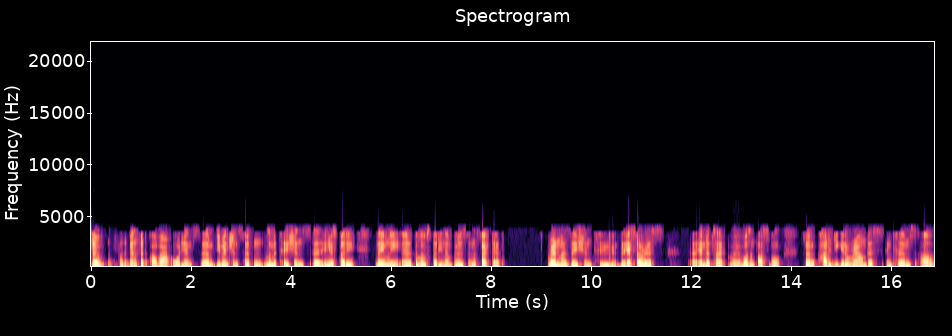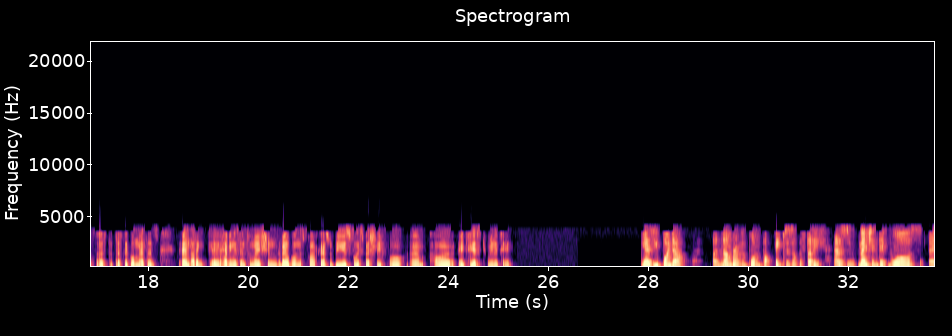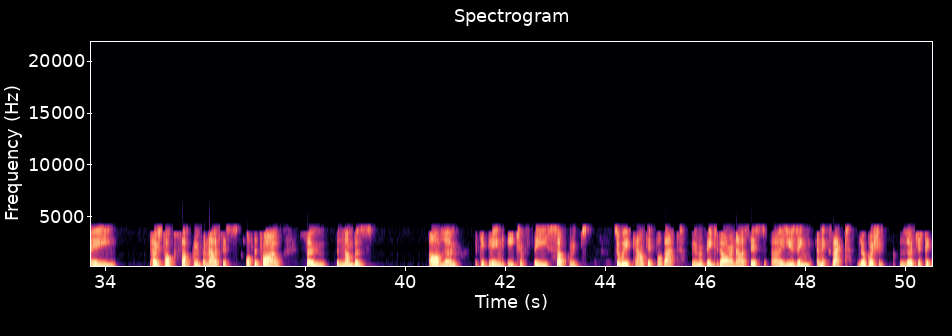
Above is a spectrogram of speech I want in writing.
So, for the benefit of our audience, um, you mentioned certain limitations uh, in your study, namely uh, the low study numbers and the fact that randomization to the SRS uh, endotype uh, wasn't possible. So, how did you get around this in terms of uh, statistical methods? And I think uh, having this information available on this podcast would be useful, especially for um, our ATS community. Yes, you point out a number of important features of the study. As mentioned, it was a post hoc subgroup analysis of the trial, so the numbers are low, particularly in each of the subgroups. So we accounted for that. We repeated our analysis uh, using an exact logistic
